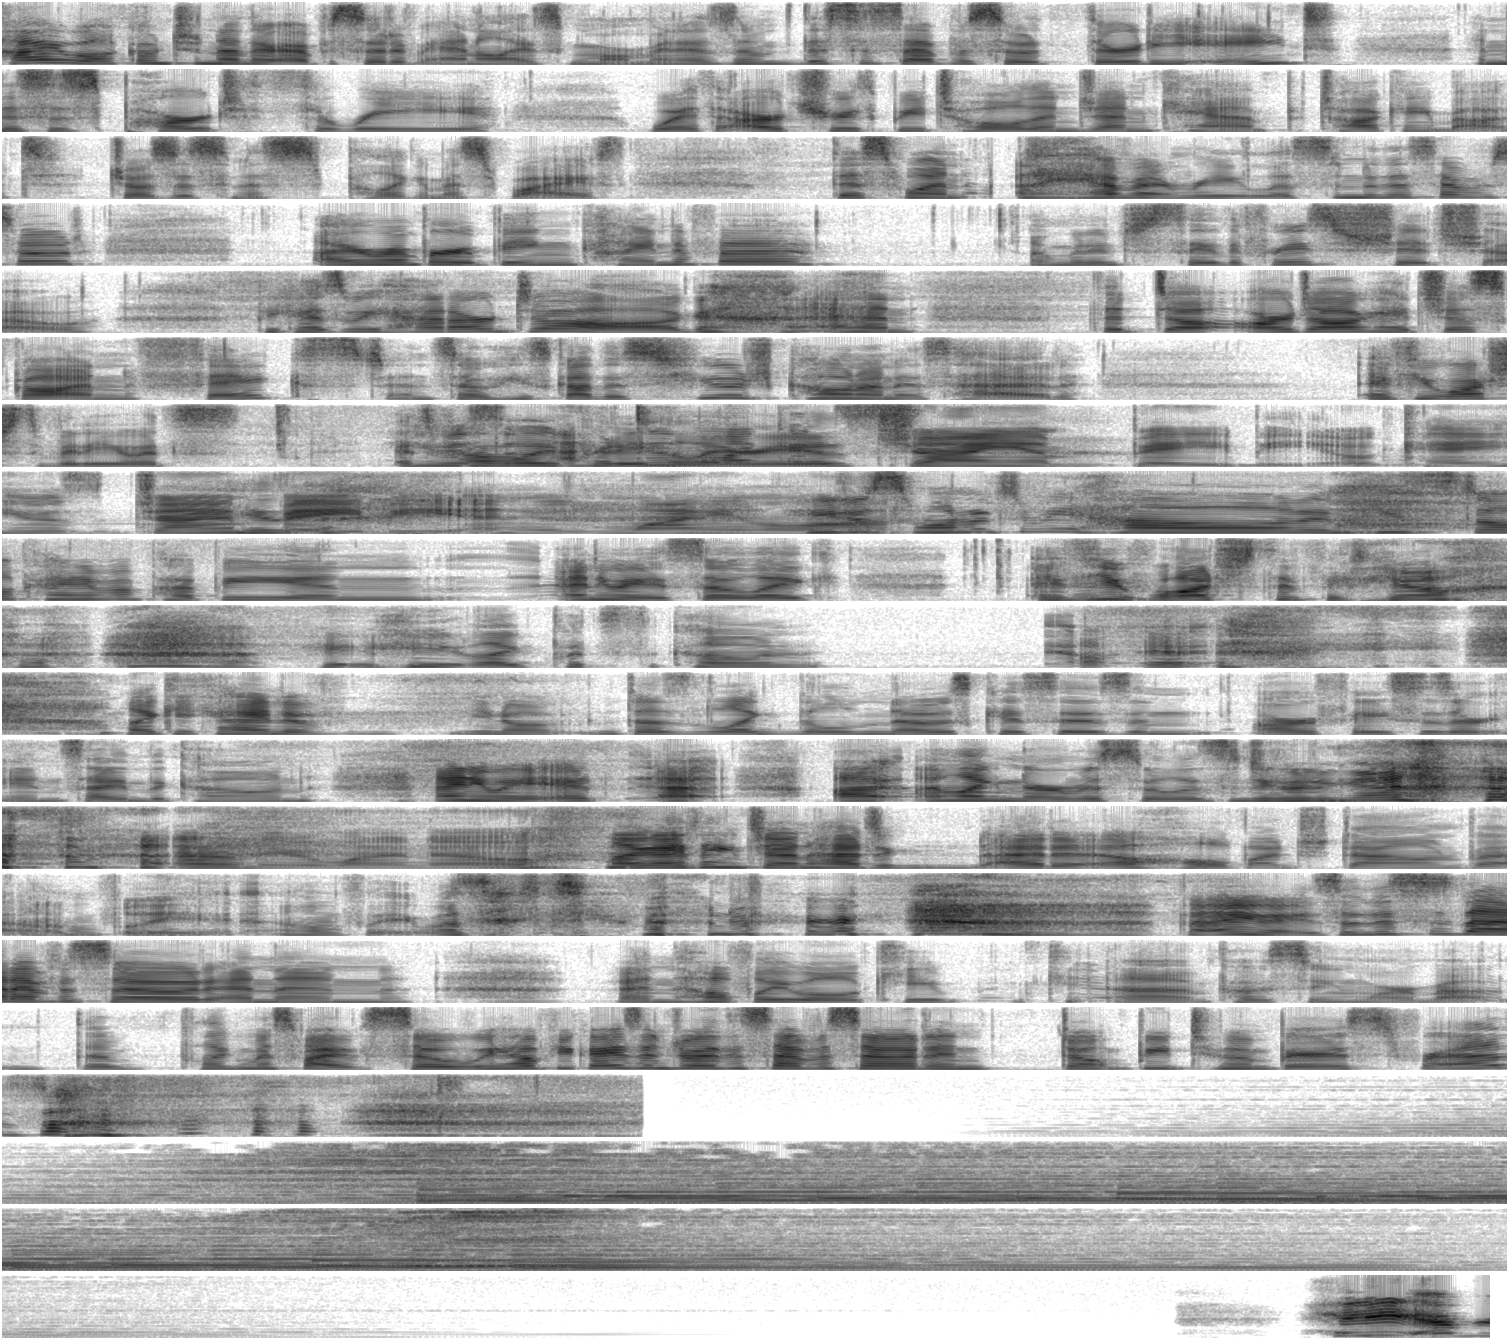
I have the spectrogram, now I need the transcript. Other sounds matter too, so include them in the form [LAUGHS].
Hi, welcome to another episode of Analyzing Mormonism. This is episode 38, and this is part three with Our Truth Be Told and Jenn Kamp talking about Joseph Smith's polygamous wives. This one, [LAUGHS] I haven't re listened to this episode. I remember it being kind of a, I'm going to just say the phrase shit show, because we had our dog, [LAUGHS] and the do- our dog had just gotten fixed, and so he's got this huge cone on his head. If you watch the video, it's it's probably pretty hilarious. Like a giant baby, okay? He was a giant He's- baby and he was whining a lot. He just wanted to be held, and he's still kind of a puppy. And anyway, so like, if you watch the video, [LAUGHS] he, he like puts the cone, [LAUGHS] like he kind of you know does like little nose kisses, and our faces are inside the cone. Anyway, it uh, I, I'm like nervous to listen to it again. [LAUGHS] I don't even want to know. like I think Jenn had to edit a whole bunch down, but Probably. hopefully, hopefully it wasn't [LAUGHS] too bad for her. But anyway, so this is that episode, and then, and hopefully we'll keep uh, posting more about the polygamous wives. So we hope you guys enjoy this episode, and don't be too embarrassed for us.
